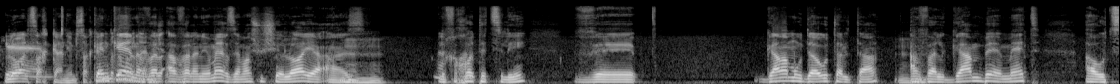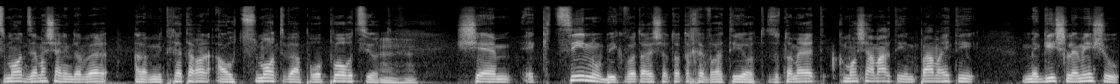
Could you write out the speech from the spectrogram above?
כן. לא על שחקנים, כן, שחקנים כן, בדברים אבל. אבל אני אומר, זה משהו שלא היה אז. לפחות אצלי, וגם המודעות עלתה. אבל גם באמת העוצמות, זה מה שאני מדבר עליו מתחילת הרעיון, העוצמות והפרופורציות. שהם הקצינו בעקבות הרשתות החברתיות. זאת אומרת, כמו שאמרתי, אם פעם הייתי מגיש למישהו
